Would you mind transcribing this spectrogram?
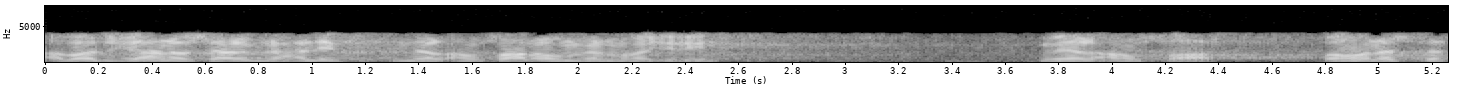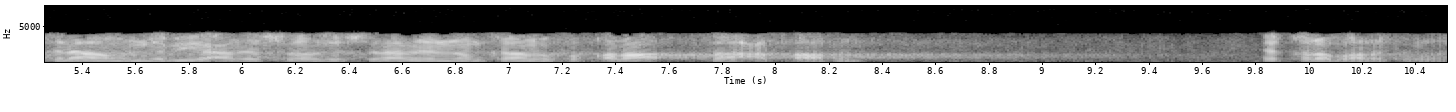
أبا دجانة وسالم بن حنيف من الأنصار أو من المهاجرين؟ من الأنصار. فهنا استثناهم النبي عليه الصلاة والسلام لأنهم كانوا فقراء فأعطاهم. اقرأ بارك الله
